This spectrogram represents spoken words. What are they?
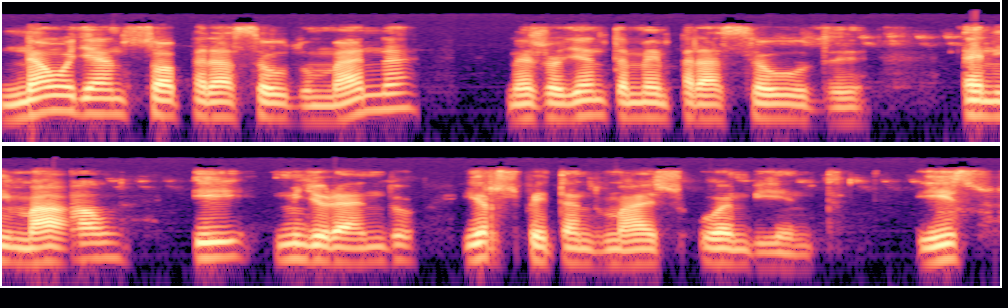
não olhando só para a saúde humana, mas olhando também para a saúde animal e melhorando e respeitando mais o ambiente. E isso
